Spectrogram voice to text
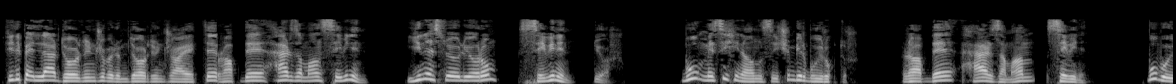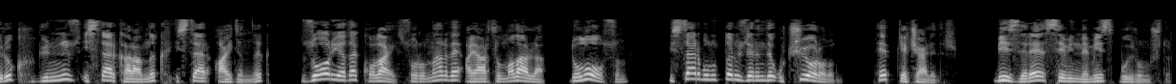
Filipeliler 4. bölüm 4. ayette Rab'de her zaman sevinin. Yine söylüyorum sevinin diyor. Bu Mesih inanlısı için bir buyruktur. Rab'de her zaman sevinin. Bu buyruk gününüz ister karanlık ister aydınlık, zor ya da kolay sorunlar ve ayartılmalarla dolu olsun, ister bulutlar üzerinde uçuyor olun, hep geçerlidir. Bizlere sevinmemiz buyurulmuştur.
